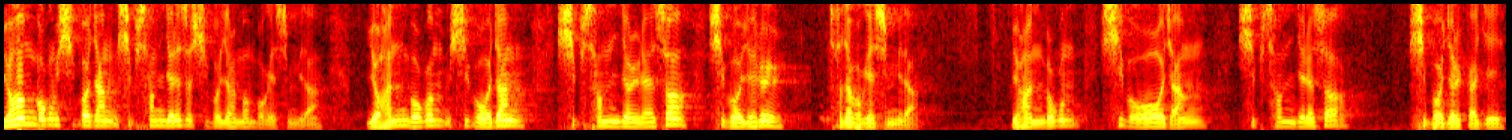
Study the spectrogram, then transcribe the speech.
요한복음 15장 13절에서 15절 한번 보겠습니다. 요한복음 15장 13절에서 15절을 찾아보겠습니다. 요한복음 15장 13절에서 15절까지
